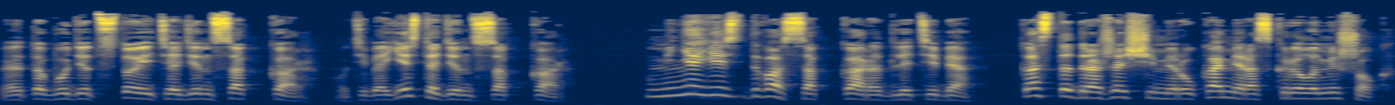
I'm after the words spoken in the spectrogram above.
«Это будет стоить один саккар. У тебя есть один саккар?» «У меня есть два саккара для тебя». Каста дрожащими руками раскрыла мешок,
